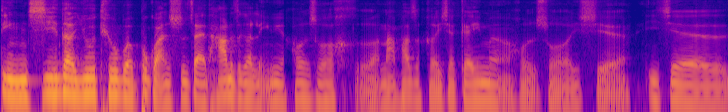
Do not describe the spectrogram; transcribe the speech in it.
顶级的 YouTuber，不管是在他的这个领域，或者说和哪怕是和一些 gamer，或者说一些一些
